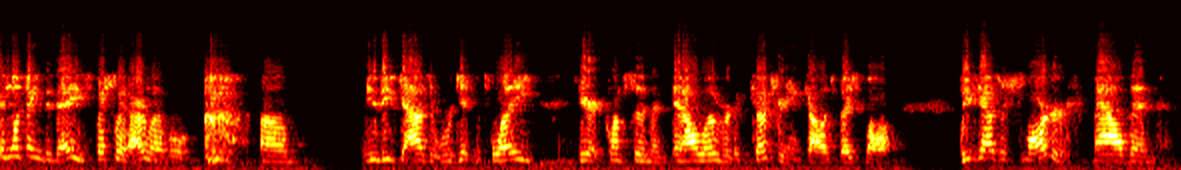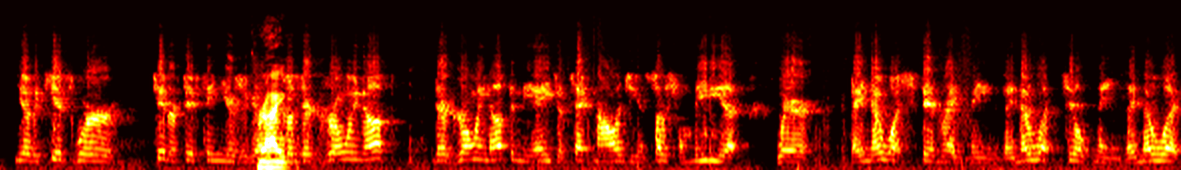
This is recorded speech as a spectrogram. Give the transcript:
And one thing today, especially at our level, um, you know, these guys that we're getting to play here at Clemson and, and all over the country in college baseball, these guys are smarter now than you know the kids were ten or fifteen years ago. Right. Because they're growing up they're growing up in the age of technology and social media where they know what spin rate means, they know what tilt means, they know what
